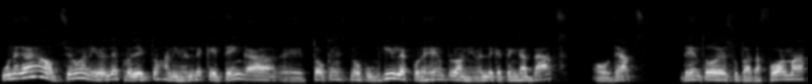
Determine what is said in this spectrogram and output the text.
una gran adopción a nivel de proyectos, a nivel de que tenga eh, tokens no fungibles, por ejemplo, a nivel de que tenga dApps o dApps dentro de su plataforma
